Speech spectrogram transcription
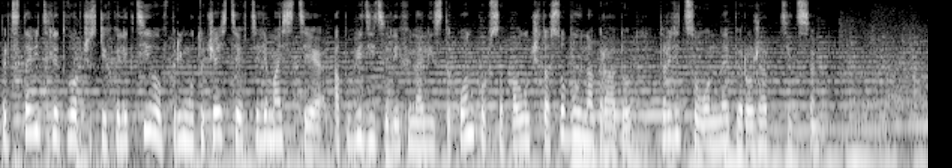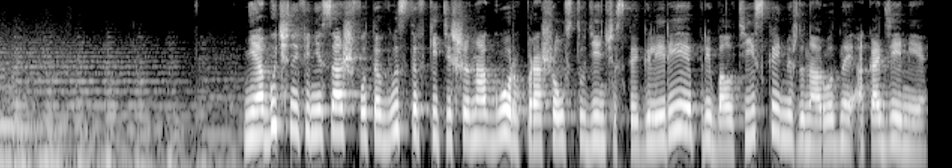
Представители творческих коллективов примут участие в телемосте, а победители и финалисты конкурса получат особую награду – традиционное перо жар-птицы. Необычный финисаж фотовыставки «Тишина гор» прошел в студенческой галерее при Балтийской международной академии.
